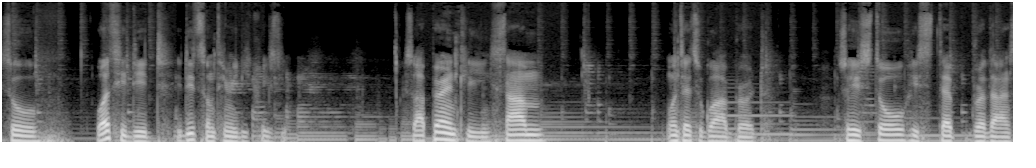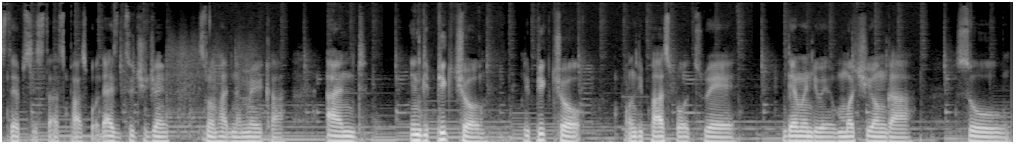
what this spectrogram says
So, what he did, he did something really crazy. So apparently, Sam wanted to go abroad. So he stole his stepbrother and stepsister's passport. That's the two children his mom had in America. And in the picture, the picture on the passports were them when they were much younger. So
